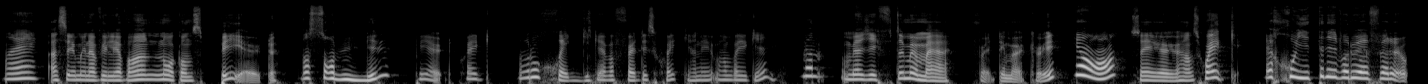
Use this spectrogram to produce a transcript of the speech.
Nej, Alltså jag menar, vill jag vara någons beard? vad sa du nu? Beard? Skägg? Vadå skägg? Ska jag vara Freddies skägg? Han, är, han var ju gay. Men, Om jag gifter mig med Freddie Mercury ja. så är jag ju hans skägg. Jag skiter i vad du är för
